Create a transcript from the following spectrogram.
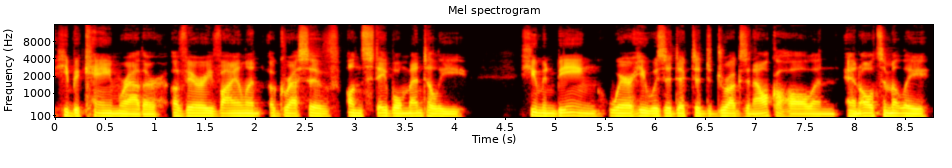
he became rather a very violent, aggressive, unstable mentally human being where he was addicted to drugs and alcohol and and ultimately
